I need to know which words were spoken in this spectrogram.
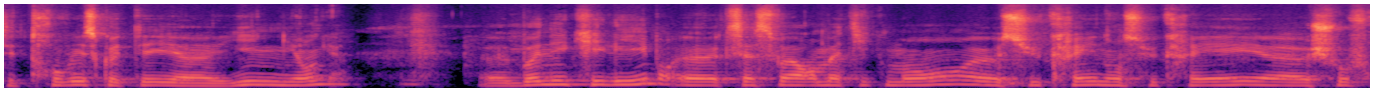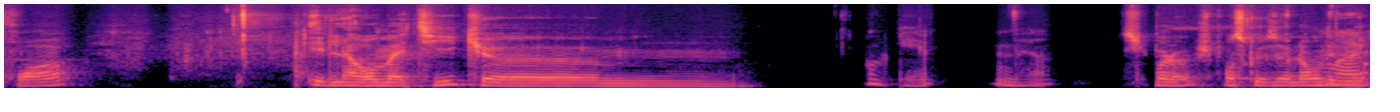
c'est de trouver ce côté euh, yin-yang, euh, bon équilibre, euh, que ça soit aromatiquement, sucré, non sucré, chaud-froid, et de l'aromatique. Ok. Bien. voilà, je pense que là on est Ouais.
